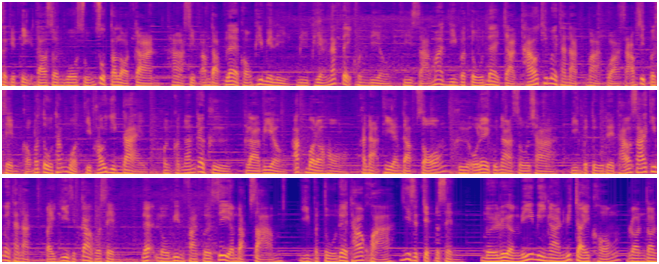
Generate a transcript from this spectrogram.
สถิติดาวซันโวสูงสุดตลอดการ 50 อันดับแรกของพรีเมลีมีเพียงนักเตะคนเดียว ที่สามารถยิงประตูได้จากเท้าที่ไม่ถนัดมากกว่า 30%ของประตูทั้งหมดที่เขายิงได้ คนคนนั้นก็คือกลาเบียล อักบอรฮอขณะที่อันดับ 2 คือโอเลกุนาโซชา ยิงประตูด้วยเท้าซ้ายที่ไม่ถนัดไป 29%และโรบินฟานเปอร์ซี่อันดับ 3 ยิงประตูด้วยเท้าขวา 27% โดยเรื่องนี้มีงานวิจัยของ London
